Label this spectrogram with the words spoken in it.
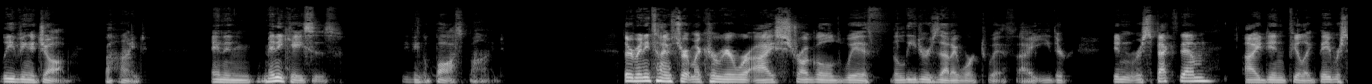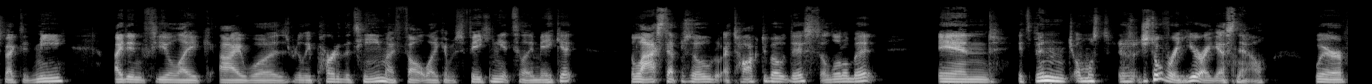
leaving a job behind, and in many cases, leaving a boss behind. There are many times throughout my career where I struggled with the leaders that I worked with. I either didn't respect them, I didn't feel like they respected me, I didn't feel like I was really part of the team. I felt like I was faking it till I make it. The last episode, I talked about this a little bit, and it's been almost just over a year, I guess, now, where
